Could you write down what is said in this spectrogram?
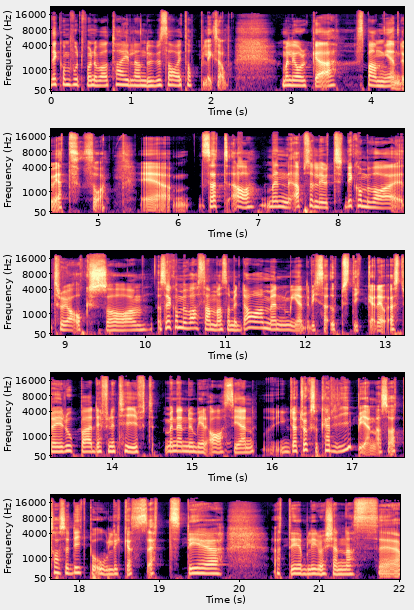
det kommer fortfarande vara Thailand och USA i topp liksom. Mallorca, Spanien, du vet. Så, eh, så att, ja, men absolut, det kommer vara, tror jag också, alltså det kommer vara samma som idag, men med vissa uppstickare. Östra Europa definitivt, men ännu mer Asien. Jag tror också Karibien, alltså att ta sig dit på olika sätt. Det, att det blir att kännas eh,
